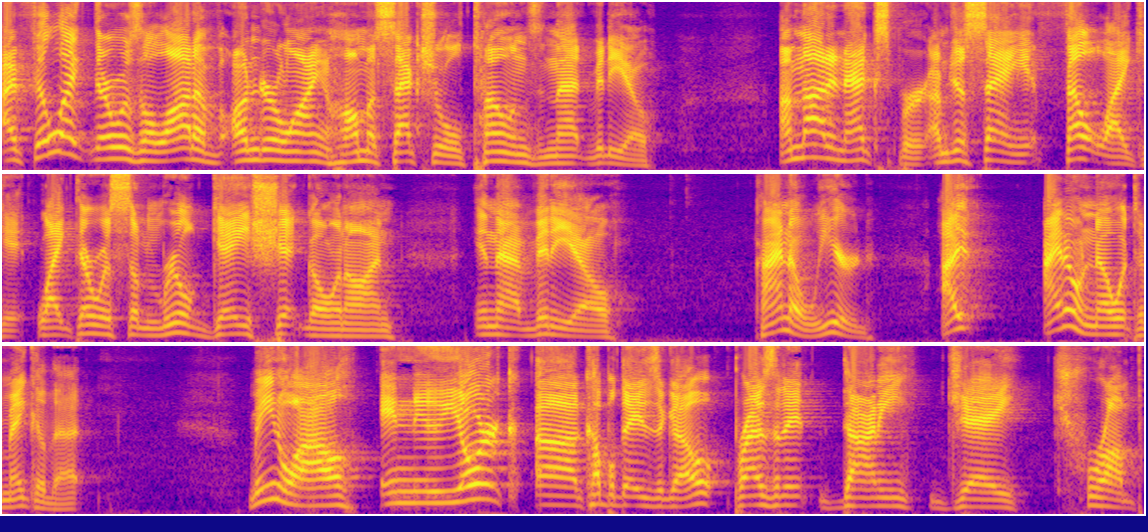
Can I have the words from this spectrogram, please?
I feel like there was a lot of underlying homosexual tones in that video. I'm not an expert. I'm just saying it felt like it. Like there was some real gay shit going on in that video. Kind of weird. I I don't know what to make of that. Meanwhile, in New York uh, a couple days ago, President Donnie J. Trump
